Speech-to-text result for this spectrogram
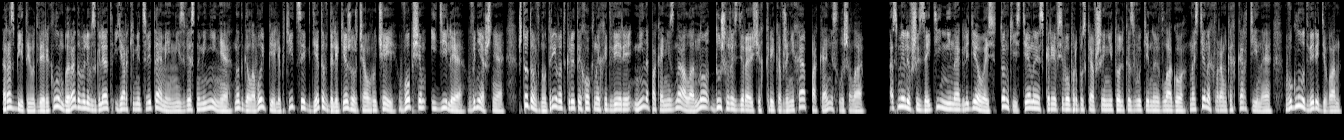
Разбитые у двери клумбы радовали взгляд яркими цветами, неизвестными Нине. Над головой пели птицы, где-то вдалеке журчал ручей. В общем, идиллия, внешняя. Что там внутри в открытых окнах и двери, Нина пока не знала, но душераздирающих криков жениха пока не слышала. Осмелившись зайти, Нина огляделась. Тонкие стены, скорее всего пропускавшие не только звуки, но и влагу. На стенах в рамках картины. В углу у двери диван.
